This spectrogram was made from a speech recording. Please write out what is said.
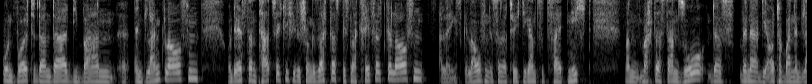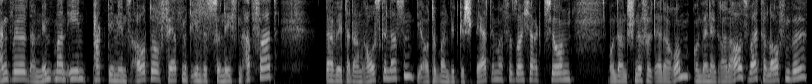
und wollte dann da die Bahn äh, entlang laufen. Und er ist dann tatsächlich, wie du schon gesagt hast, bis nach Krefeld gelaufen. Allerdings gelaufen ist er natürlich die ganze Zeit nicht. Man macht das dann so, dass wenn er die Autobahn entlang will, dann nimmt man ihn, packt ihn ins Auto, fährt mit ihm bis zur nächsten Abfahrt. Da wird er dann rausgelassen. Die Autobahn wird gesperrt immer für solche Aktionen. Und dann schnüffelt er da rum. Und wenn er geradeaus weiterlaufen will,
